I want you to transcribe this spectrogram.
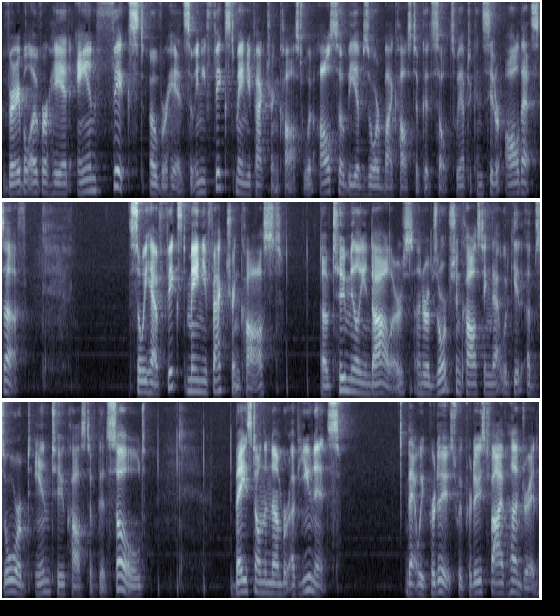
variable overhead, and fixed overhead. So any fixed manufacturing cost would also be absorbed by cost of goods sold. So we have to consider all that stuff. So we have fixed manufacturing cost, of $2 million, under absorption costing, that would get absorbed into cost of goods sold based on the number of units that we produced. We produced 500,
